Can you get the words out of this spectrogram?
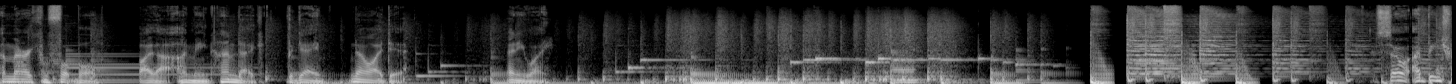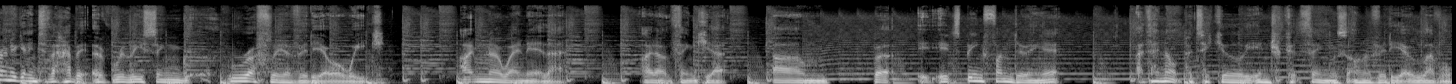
American football. By that I mean hand egg, the game. No idea. Anyway, So I've been trying to get into the habit of releasing roughly a video a week. I'm nowhere near that. I don't think yet. Um, but it, has been fun doing it. They're not particularly intricate things on a video level,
